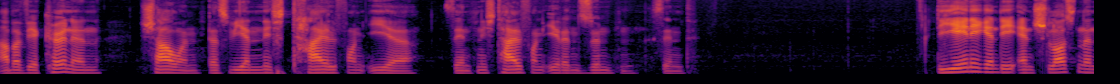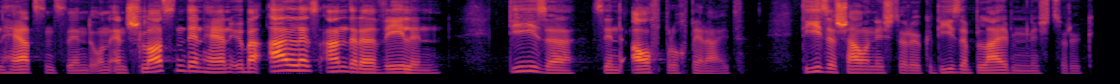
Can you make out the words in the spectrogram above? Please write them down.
aber wir können schauen, dass wir nicht Teil von ihr sind, nicht Teil von ihren Sünden sind. Diejenigen, die entschlossenen Herzens sind und entschlossen den Herrn über alles andere wählen, diese sind aufbruchbereit. Diese schauen nicht zurück, diese bleiben nicht zurück.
